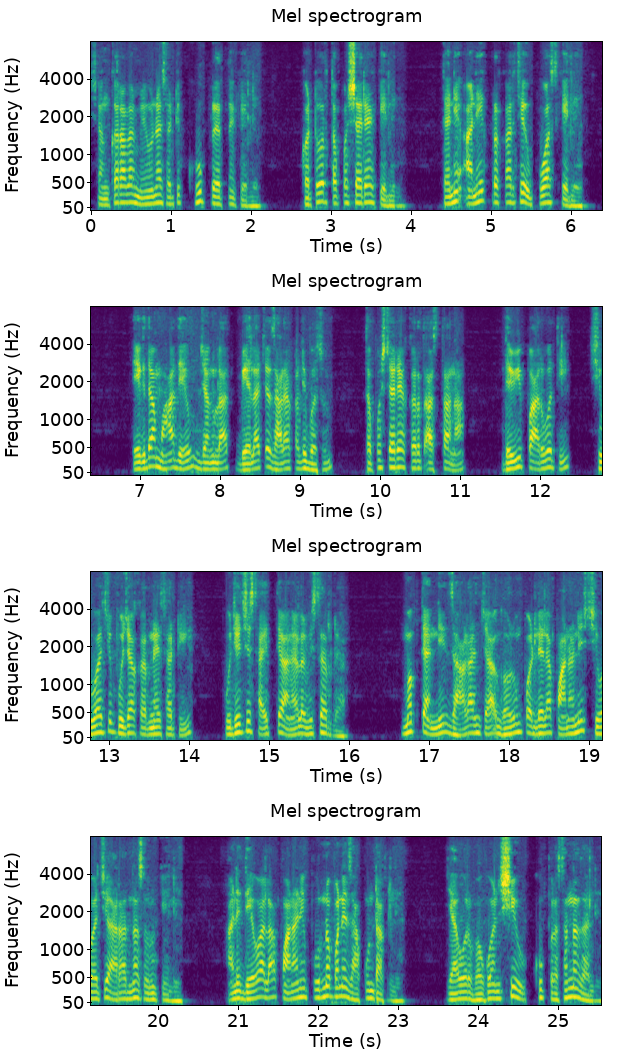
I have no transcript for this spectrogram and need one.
शंकराला मिळवण्यासाठी खूप प्रयत्न केले कठोर तपश्चर्या केली त्याने अनेक प्रकारचे उपवास केले. एकदा महादेव जंगलात बेलाच्या झाडाखाली बसून तपश्चर्या करत असताना देवी पार्वती शिवाची पूजा करण्यासाठी पूजेचे साहित्य आणायला विसरल्या. मग त्यांनी झाडांच्या गळून पडलेल्या पानाने शिवाची आराधना सुरू केली. आणि देवाला पानाने पूर्णपणे झाकून टाकले. यावर भगवान शिव खूप प्रसन्न झाले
